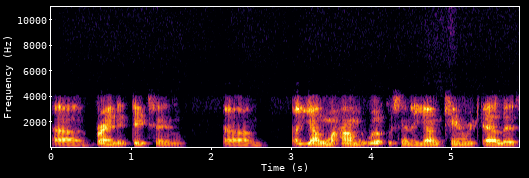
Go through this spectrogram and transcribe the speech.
uh, Brandon Dixon, um, a young Muhammad Wilkerson, a young Kenrick Ellis,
